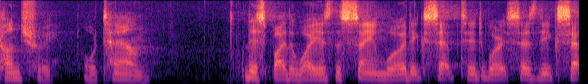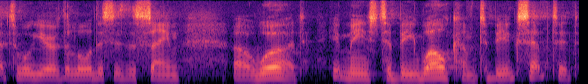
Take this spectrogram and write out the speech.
country or town. This, by the way, is the same word, accepted, where it says the acceptable year of the Lord. This is the same uh, word. It means to be welcome, to be accepted.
